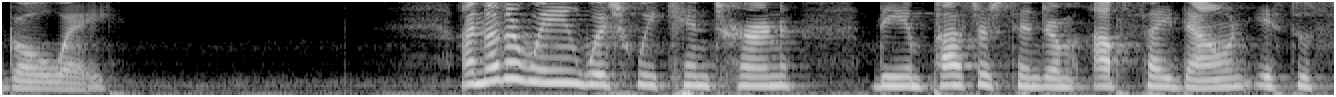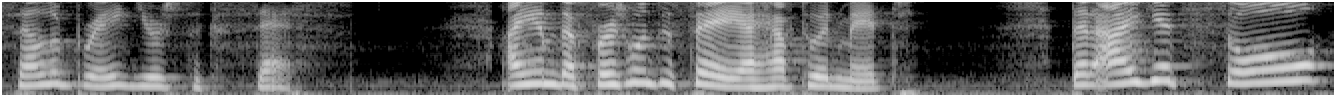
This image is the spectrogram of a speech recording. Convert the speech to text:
go away. Another way in which we can turn the imposter syndrome upside down is to celebrate your success. I am the first one to say, I have to admit, that I get so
